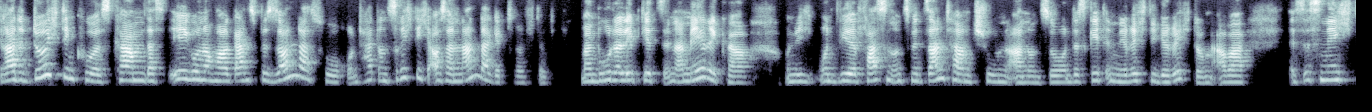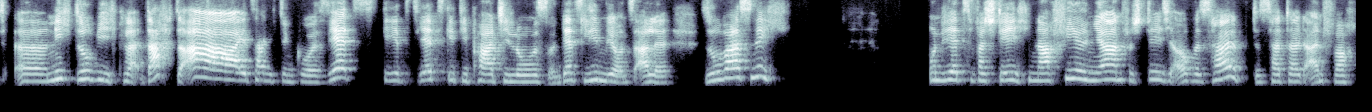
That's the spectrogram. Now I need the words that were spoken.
Gerade durch den Kurs kam das Ego nochmal ganz besonders hoch und hat uns richtig auseinandergedriftet. Mein Bruder lebt jetzt in Amerika und, ich, und wir fassen uns mit Sandhandschuhen an und so. Und das geht in die richtige Richtung. Aber es ist nicht, äh, nicht so, wie ich dachte, ah, jetzt habe ich den Kurs, jetzt, geht, jetzt geht die Party los und jetzt lieben wir uns alle. So war es nicht. Und jetzt verstehe ich, nach vielen Jahren verstehe ich auch, weshalb. Das hat halt einfach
